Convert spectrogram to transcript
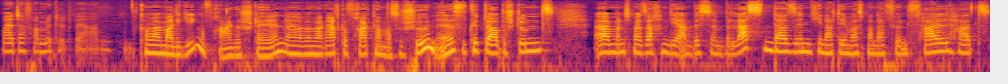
weitervermittelt werden. Können wir mal die Gegenfrage stellen, äh, wenn wir gerade gefragt haben, was so schön ist. Es gibt ja auch bestimmt äh, manchmal Sachen, die ein bisschen belastender sind, je nachdem, was man da für einen Fall hat.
